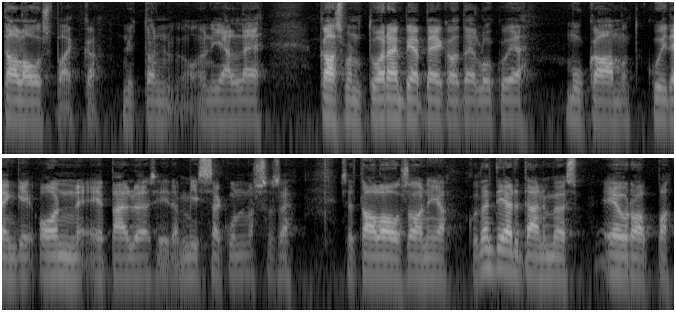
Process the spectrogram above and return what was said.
talous, vaikka nyt on, on jälleen kasvanut tuoreempia PKT-lukuja mukaan, mutta kuitenkin on epäilyä siitä, missä kunnossa se, se talous on. Ja kuten tiedetään, niin myös Eurooppa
